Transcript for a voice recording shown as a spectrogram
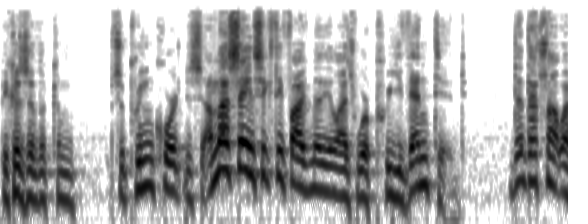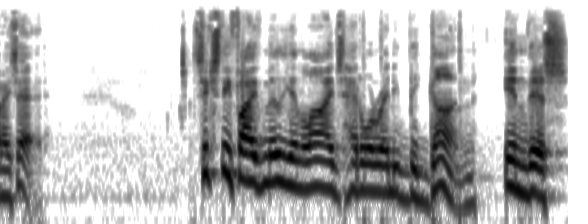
because of a com- Supreme Court decision. I'm not saying 65 million lives were prevented. That, that's not what I said. 65 million lives had already begun in this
